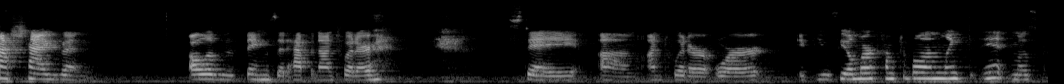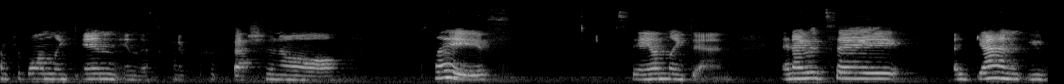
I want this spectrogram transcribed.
hashtags and all of the things that happen on Twitter, stay um, on Twitter. Or if you feel more comfortable on LinkedIn, most comfortable on LinkedIn in this kind of professional place, stay on LinkedIn. And I would say, again, you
